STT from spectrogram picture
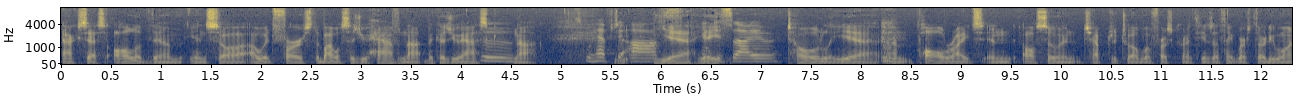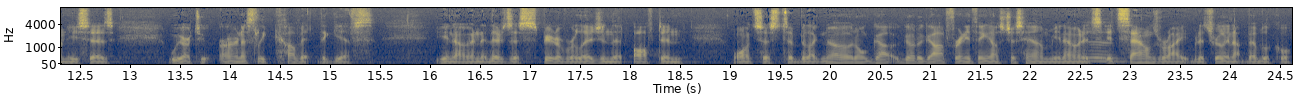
access all of them. And so I would first, the Bible says you have not because you ask not. We have to ask yeah, yeah, desire. Totally, yeah. Um, Paul writes in also in chapter 12 of 1 Corinthians, I think verse 31, he says, we are to earnestly covet the gifts. You know, and there's this spirit of religion that often wants us to be like, no, don't go, go to God for anything else, just Him, you know, and it's, it sounds right, but it's really not biblical.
